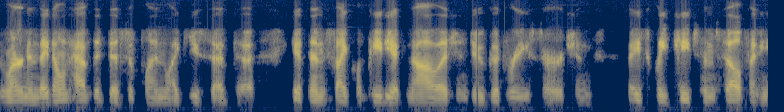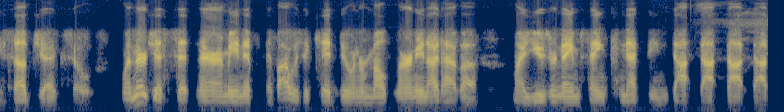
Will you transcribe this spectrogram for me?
learning. They don't have the discipline, like you said, to get the encyclopedic knowledge and do good research and basically teach themselves any subject. So when they're just sitting there, I mean, if, if I was a kid doing remote learning, I'd have a my username saying connecting dot dot dot dot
